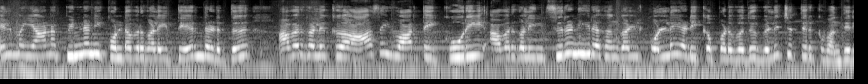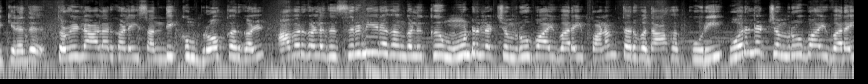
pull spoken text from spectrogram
ஏழ்மையான பின்னணி கொண்டவர்களை தேர்ந்தெடுத்து அவர்களுக்கு ஆசை வார்த்தை கூறி அவர்களின் சிறுநீரகங்கள் கொள்ளையடிக்கப்படுவது வெளிச்சத்திற்கு வந்திருக்கிறது. தொழிலாளர்களை சந்திக்கும் புரோக்கர்கள் அவர்களது சிறுநீரகங்களுக்கு மூன்று லட்சம் ரூபாய் வரை பணம் தருவதாக கூறி ஒரு லட்சம் ரூபாய் வரை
